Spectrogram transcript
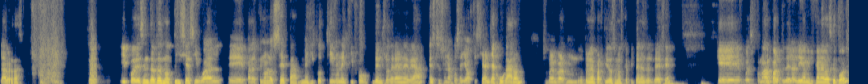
La verdad. Sí. Y pues, entre otras noticias, igual, eh, para el que no lo sepa, México tiene un equipo dentro de la NBA. Esto es una cosa ya oficial, ya jugaron. Su primer, partido son los capitanes del DF, que pues formaban parte de la Liga Mexicana de Básquetbol,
